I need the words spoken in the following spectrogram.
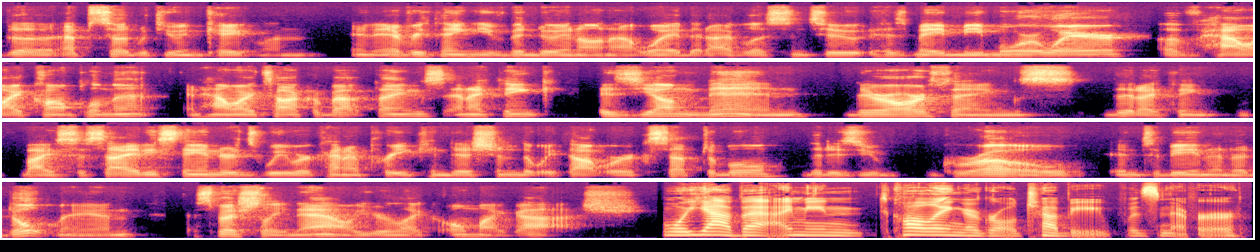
the episode with you and Caitlin, and everything you've been doing on Outweigh that I've listened to has made me more aware of how I compliment and how I talk about things. And I think as young men, there are things that I think by society standards, we were kind of preconditioned that we thought were acceptable. That as you grow into being an adult man, especially now, you're like, oh my gosh. Well, yeah, but I mean, calling a girl chubby was never.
